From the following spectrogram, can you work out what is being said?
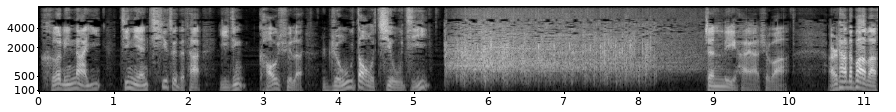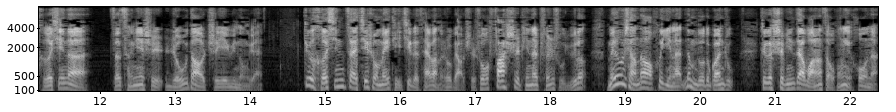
何林娜依。今年七岁的她已经考取了柔道九级，真厉害啊，是吧？而她的爸爸何鑫呢，则曾经是柔道职业运动员。这个何鑫在接受媒体记者采访的时候表示说：“发视频呢纯属娱乐，没有想到会引来那么多的关注。这个视频在网上走红以后呢，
